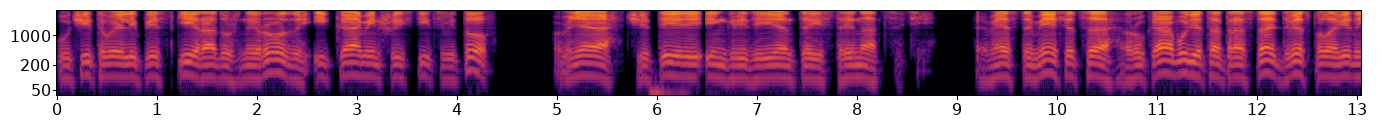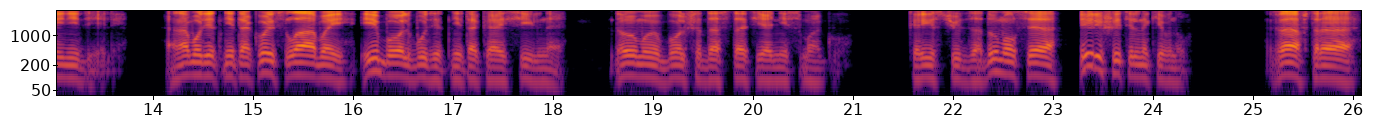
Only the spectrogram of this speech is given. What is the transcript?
учитывая лепестки радужной розы и камень шести цветов, у меня четыре ингредиента из тринадцати. Вместо месяца рука будет отрастать две с половиной недели. Она будет не такой слабой, и боль будет не такая сильная. Думаю, больше достать я не смогу. Крис чуть задумался и решительно кивнул. «Завтра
